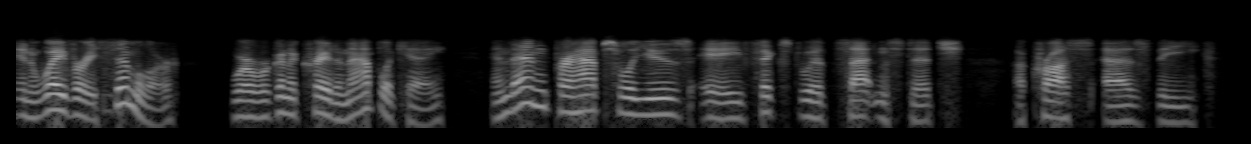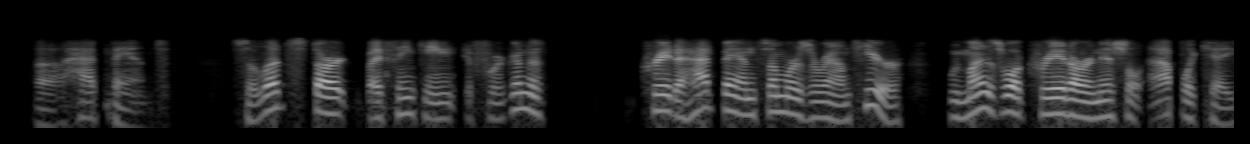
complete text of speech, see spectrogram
in a way very similar, where we're going to create an applique, and then perhaps we'll use a fixed width satin stitch across as the uh, hat band. So let's start by thinking if we're going to create a hat band somewhere around here, we might as well create our initial applique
